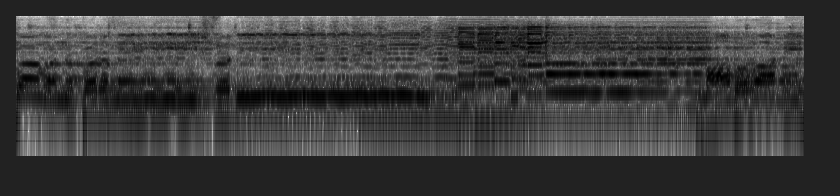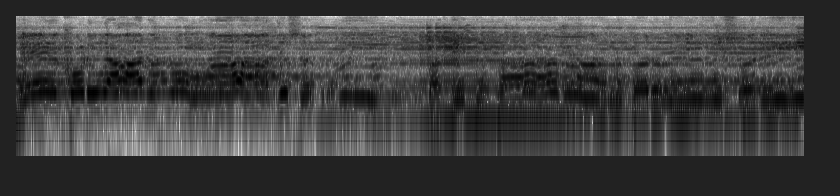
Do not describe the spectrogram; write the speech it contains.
પાવન પરમેશ્વરી. મા ભવાની હે ખોડિયાર તું આદિ શક્તિ પતિત પાવન પરમેશ્વરી.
